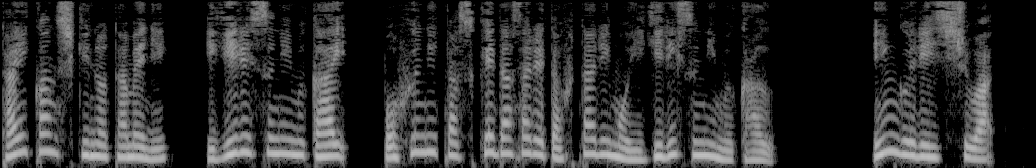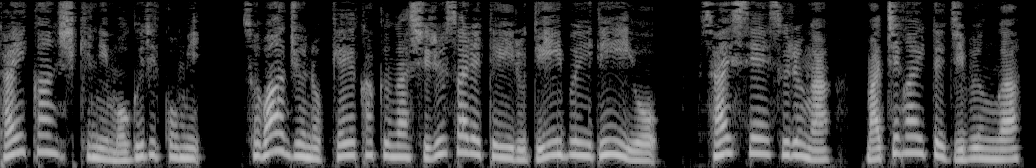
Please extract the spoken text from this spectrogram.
戴冠式のためにイギリスに向かい、ボフに助け出された二人もイギリスに向かう。イングリッシュは戴冠式に潜り込み、ソバージュの計画が記されている DVD を再生するが、間違えて自分が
